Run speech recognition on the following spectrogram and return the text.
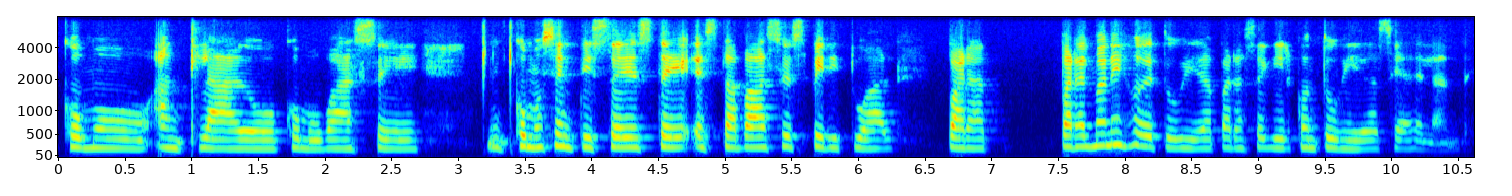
como anclado, como base? ¿Cómo sentiste este, esta base espiritual para, para el manejo de tu vida, para seguir con tu vida hacia adelante?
